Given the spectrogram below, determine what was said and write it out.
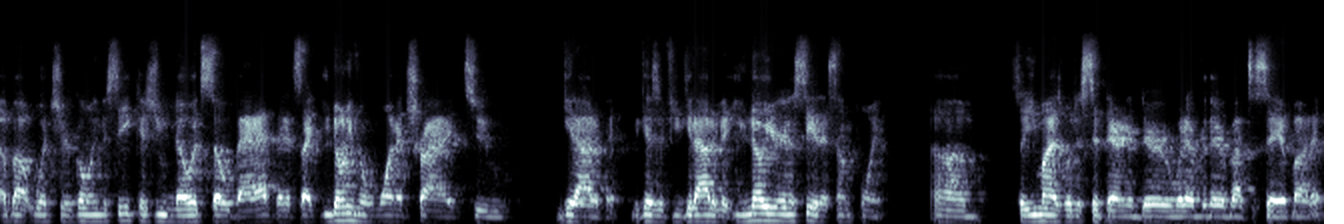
about what you're going to see because you know it's so bad that it's like you don't even want to try to get out of it because if you get out of it, you know you're going to see it at some point. Um, so you might as well just sit there and endure whatever they're about to say about it.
